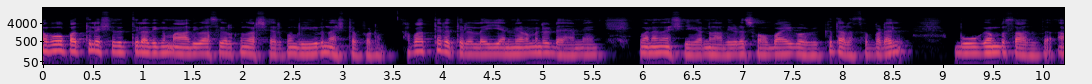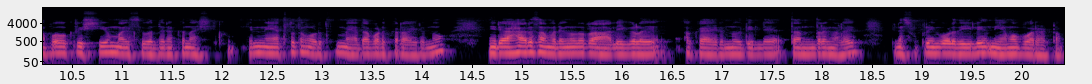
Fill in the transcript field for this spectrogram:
അപ്പോൾ പത്ത് ലക്ഷത്തിലധികം ആദിവാസികൾക്കും കർഷകർക്കും വീട് നഷ്ടപ്പെടും. അപ്പോൾ അത്തരത്തിലുള്ള ഈ എൻവയോൺമെന്റൽ ഡാമേജ് വനനശീകരണം നദിയുടെ സ്വാഭാവിക ഒഴുക്ക് തടസ്സപ്പെടൽ ഭൂകമ്പ സാധ്യത അപ്പോൾ കൃഷിയും മത്സ്യബന്ധനമൊക്കെ നശിക്കും. ഇതിന് നേതൃത്വം കൊടുത്തത് മേധാ പടക്കറായിരുന്നു. നിരാഹാര സമരങ്ങൾ റാലികൾ ഒക്കെ ആയിരുന്നു ഇതിന്റെ തന്ത്രങ്ങൾ. പിന്നെ സുപ്രീം കോടതിയിൽ നിയമ പോരാട്ടം.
